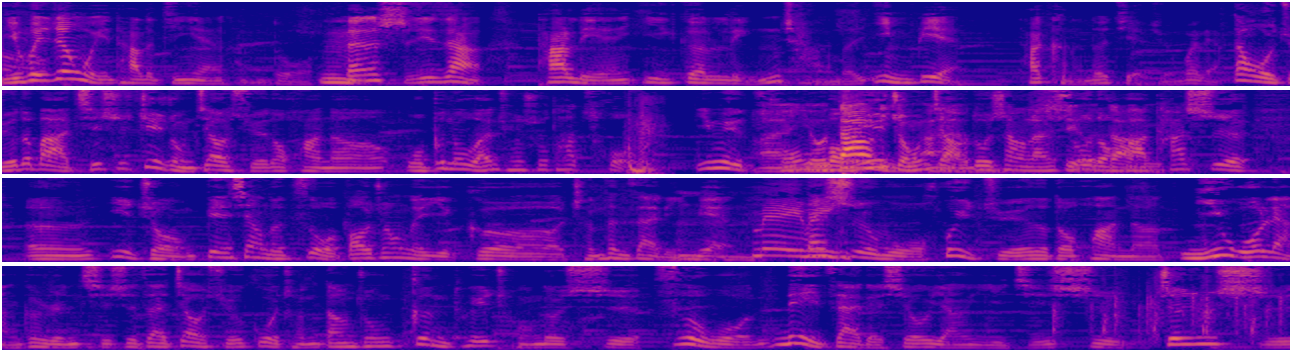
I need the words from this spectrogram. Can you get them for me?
你会认为他的经验很多，但是实际上他连一个临场的应变，他可能都解决不了。但我觉得吧，其实这种教学的话呢，我不能完全说他错，因为啊从某一种角度上来说的话，它是嗯、一种变相的自我包装的一个成分在里面。嗯但是我会觉得的话呢，你我两个人其实在教学过程当中更推崇的是自我内在的修养，以及是真实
